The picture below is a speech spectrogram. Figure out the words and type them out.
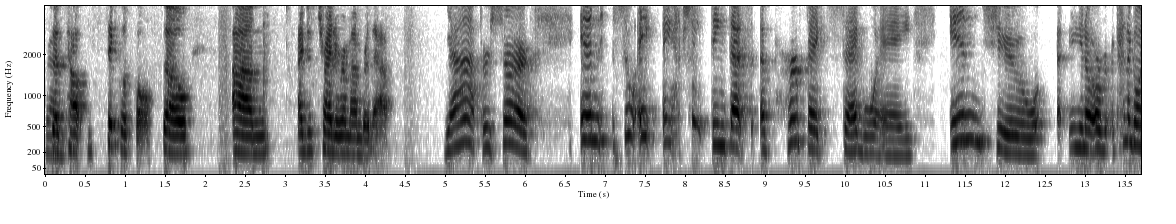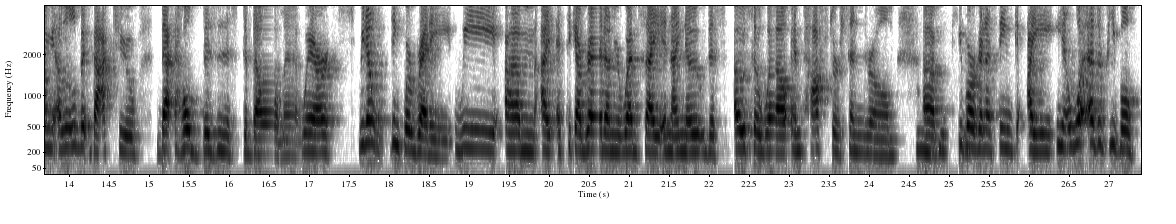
right. That's how cyclical. So um, I just try to remember that. Yeah, for sure. And so I, I actually think that's a perfect segue into you know or kind of going a little bit back to that whole business development where we don't think we're ready we um, I, I, think i read on your website and i know this oh so well imposter syndrome um, mm-hmm. um, people are going to think i you know what other people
